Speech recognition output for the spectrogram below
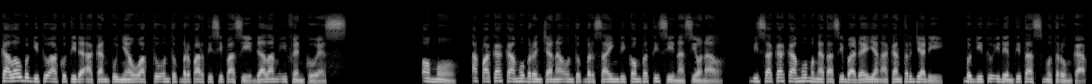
kalau begitu aku tidak akan punya waktu untuk berpartisipasi dalam event quest. Omo, apakah kamu berencana untuk bersaing di kompetisi nasional? Bisakah kamu mengatasi badai yang akan terjadi, begitu identitasmu terungkap?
